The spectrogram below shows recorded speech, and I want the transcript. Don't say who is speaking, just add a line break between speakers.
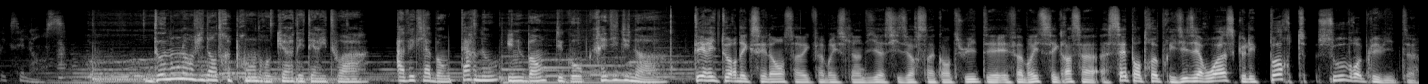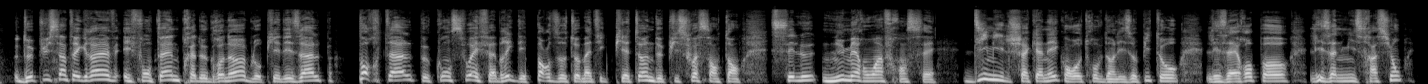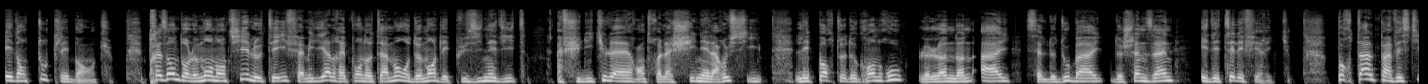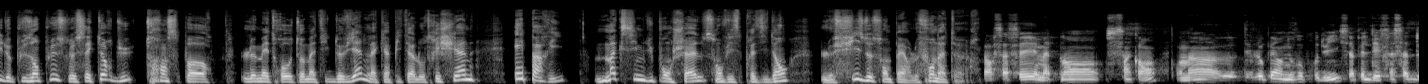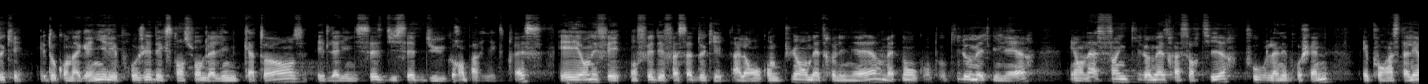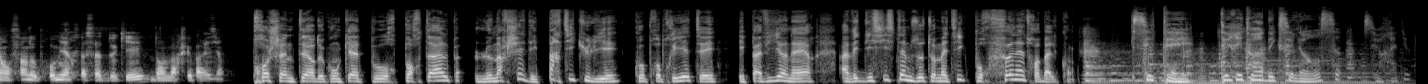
d'excellence. Donnons l'envie d'entreprendre au cœur des territoires avec la banque Tarno, une banque du groupe Crédit du Nord.
Territoire d'excellence avec Fabrice Lundi à 6h58. Et Fabrice, c'est grâce à cette entreprise iséroise que les portes s'ouvrent plus vite.
Depuis Saint-Égrève et Fontaine, près de Grenoble, au pied des Alpes, Portalp conçoit et fabrique des portes automatiques piétonnes depuis 60 ans. C'est le numéro un français. 10 000 chaque année qu'on retrouve dans les hôpitaux, les aéroports, les administrations et dans toutes les banques. Présente dans le monde entier, le TI familial répond notamment aux demandes les plus inédites. Un funiculaire entre la Chine et la Russie, les portes de grande roue, le London Eye, celle de Dubaï, de Shenzhen et des téléphériques. Portalp investit de plus en plus le secteur du transport. Le métro automatique de Vienne, la capitale autrichienne, et Paris, Maxime Duponchel, son vice-président, le fils de son père, le fondateur.
Alors ça fait maintenant cinq ans qu'on a euh, développé un nouveau produit qui s'appelle des façades de quai. Et donc on a gagné les projets d'extension de la ligne 14 et de la ligne 16-17 du Grand Paris Express. Et en effet, on fait des façades de quai. Alors on compte plus en mètres linéaires, maintenant on compte au kilomètre linéaire. Et on a 5 km à sortir pour l'année prochaine et pour installer enfin nos premières façades de quai dans le marché parisien.
Prochaine terre de conquête pour Portalp, le marché des particuliers, copropriétés et pavillonnaires, avec des systèmes automatiques pour fenêtres-balcons.
C'était Territoire d'excellence sur Radio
